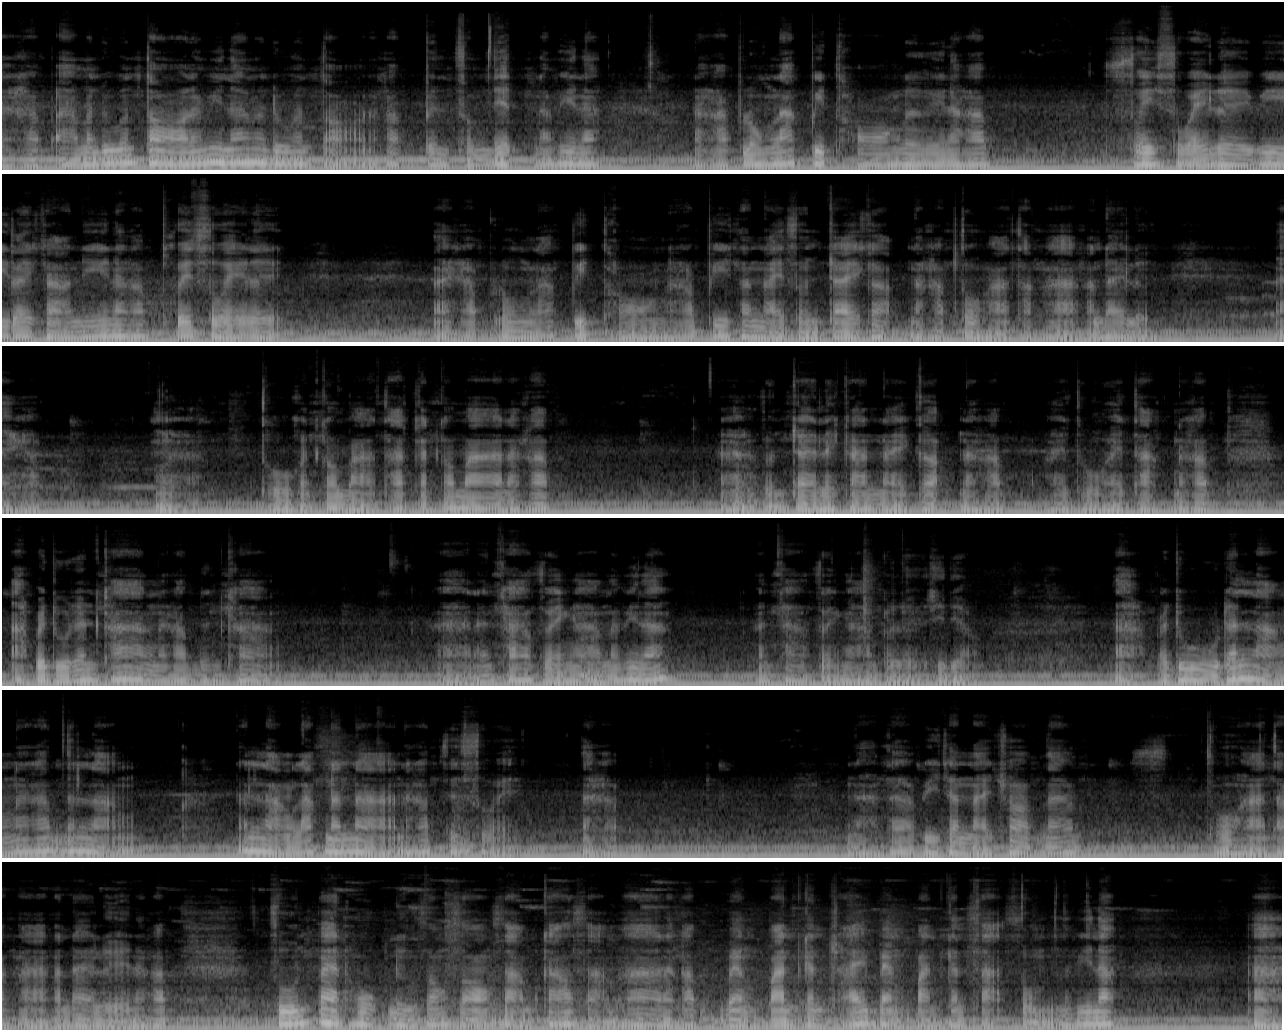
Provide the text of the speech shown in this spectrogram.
นะครับอ่ามาดูกันต่อนะพี่นะมาดูกันต่อนะครับ เป็นสมเด็จนะพี่นะนะครับ ลงรักปิดทองเลยนะครับ สวยๆเลยพี่รายการนี้นะครับ สวยๆเลย นะครับลงรักปิดทองนะครับ พี่ท่านไหนสนใจก็นะครับ โทรหาทักหากันได้เลยนะครับอ่กันเข้ามาทักกันเข้ามานะครับอ่าสนใจรายการไหนก็นะครับ ให้โทรให้ทักนะครับอะไปดูด้านข้างนะครับ ด้านข้างอ่าด้านข้างสวยงามนะพี่นะด้านข้างสวยงามกันเลยทีเดียวอะไปดูด้านหลังนะครับ ด้านหลัง ด้านหลังรักนันหนานะครับสวยๆนะครับ นะถ้าพี่ท่านไหนชอบนะ โทรหาทักหากันได้เลยนะครับ 0861223935 นะครับ แบ่งปันกันใช้แบ่งปันกันสะสมนะพี่นะ อ่า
